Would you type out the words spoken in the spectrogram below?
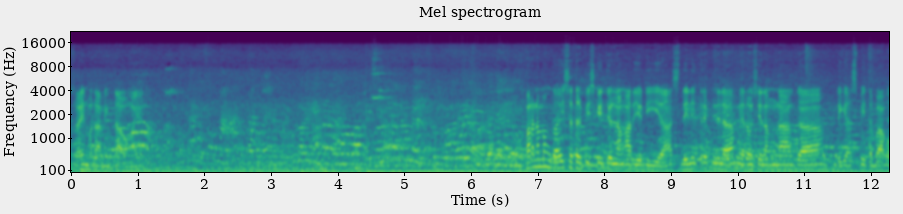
So ayun, maraming tao ngayon. Para naman guys, sa trip schedule ng Aryo Diaz, daily trip nila, meron silang Naga, Legazpi, Tabaco,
